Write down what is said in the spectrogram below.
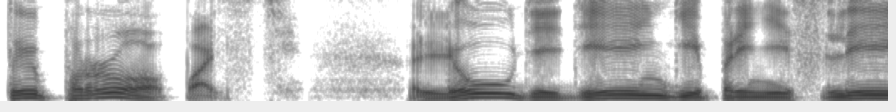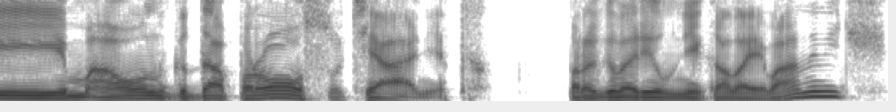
ты пропасть! Люди деньги принесли им, а он к допросу тянет», — проговорил Николай Иванович,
